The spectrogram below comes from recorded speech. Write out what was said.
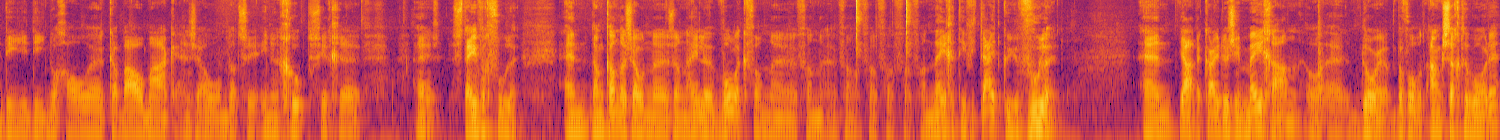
die, die nogal kabaal maken en zo, omdat ze in een groep zich stevig voelen. En dan kan er zo'n zo'n hele wolk van, van, van, van, van, van, negativiteit kun je voelen. En ja, daar kan je dus in meegaan door bijvoorbeeld angstig te worden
